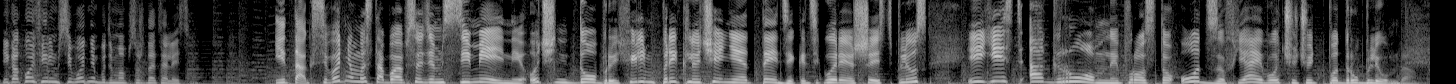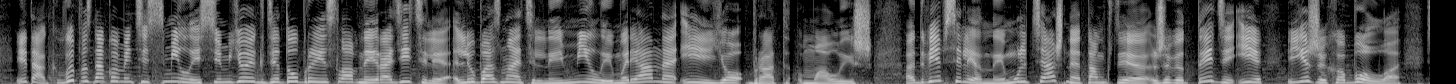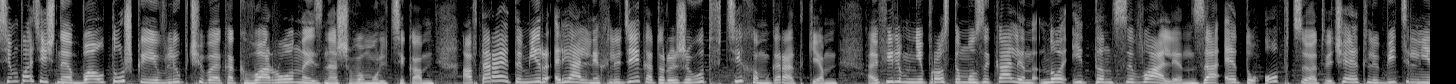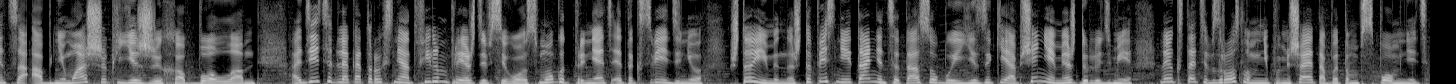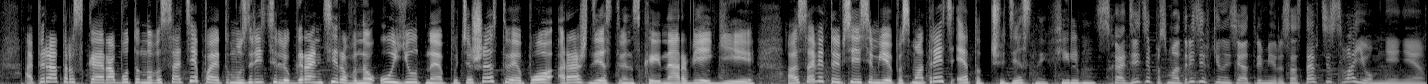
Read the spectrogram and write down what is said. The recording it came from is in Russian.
И какой фильм сегодня будем обсуждать, Олеся? Итак, сегодня мы с тобой обсудим семейный, очень добрый фильм «Приключения Тедди», категория 6+. И есть огромный просто отзыв, я его чуть-чуть подрублю. Да. Итак, вы познакомитесь с милой семьей, где добрые и славные родители, любознательные, милые Марианна и ее брат-малыш. А Две вселенные. Мультяшная, там, где живет Тедди, и ежиха Болла. Симпатичная болтушка и влюбчивая, как ворона из нашего мультика. А вторая — это мир реальных людей, которые живут в тихом городке. А Фильм не просто музыкален, но и танцевален. За эту опцию отвечает любительница обнимашек ежиха Болла. А дети, для которых снят фильм, прежде всего, смогут принять это к сведению. Что именно? Что песни и танец — это особые языки общения между людьми. Ну и, кстати, взрослым не помешает об этом вспомнить. Операторская работа на высоте, поэтому зрителю гарантировано уютное путешествие по рождественской Норвегии. А советую всей семьей посмотреть этот чудесный фильм. Сходите, посмотрите в кинотеатре «Мир» и составьте свое мнение.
